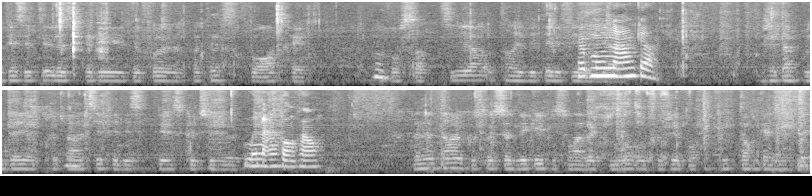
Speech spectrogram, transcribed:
Ok, c'était le c'était des fois le prétexte pour entrer. Pour sortir, autant éviter les เล็บ films. มือนางจ้ะ Jette un coup d'œil au préparatif et décider ce que tu veux. มือนางของเขา En attendant que ce soit de l'équipe qui sont avec nous au sujet pour tout organiser.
